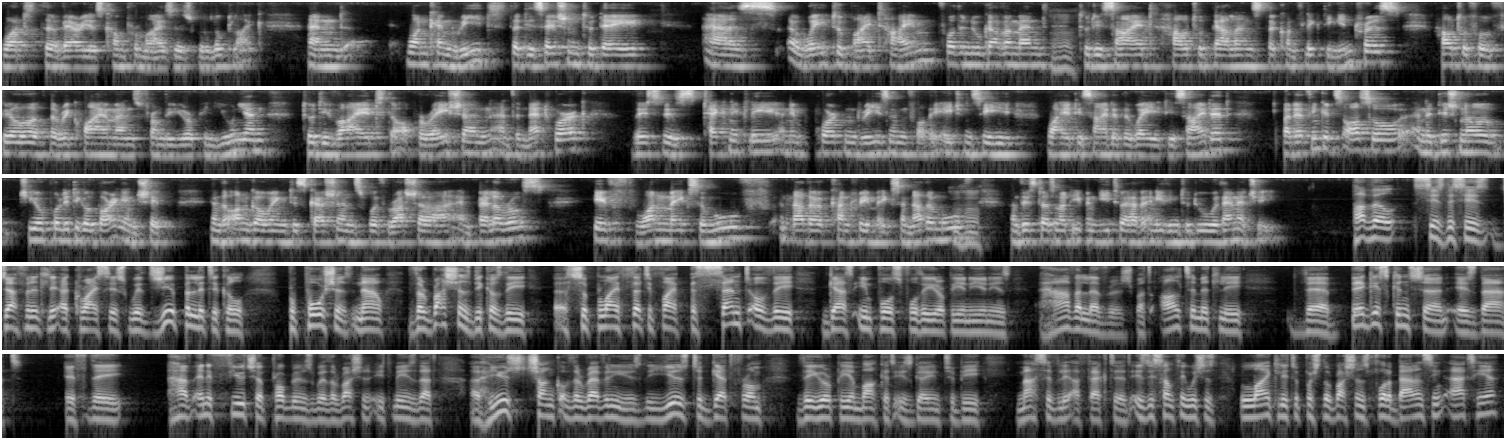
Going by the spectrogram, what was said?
what the various compromises will look like. And one can read the decision today as a way to buy time for the new government mm. to decide how to balance the conflicting interests, how to fulfill the requirements from the European Union, to divide the operation and the network. This is technically an important reason for the agency why it decided the way it decided. But I think it's also an additional geopolitical bargain chip in the ongoing discussions with Russia and Belarus if one makes a move, another country makes another move, mm-hmm. and this does not even need to have anything to do with energy. Pavel, since this is definitely a crisis with geopolitical proportions, now the Russians, because they uh, supply 35% of the gas imports for the European Union, have a leverage, but ultimately their biggest concern is that if they have any future problems with the Russian, it means that a huge chunk of the revenues they used to get from the European market is going to be massively affected. Is this something which is likely to push the Russians for a balancing act here?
